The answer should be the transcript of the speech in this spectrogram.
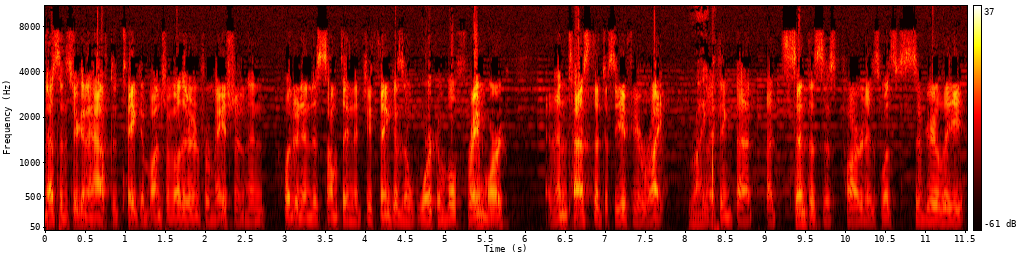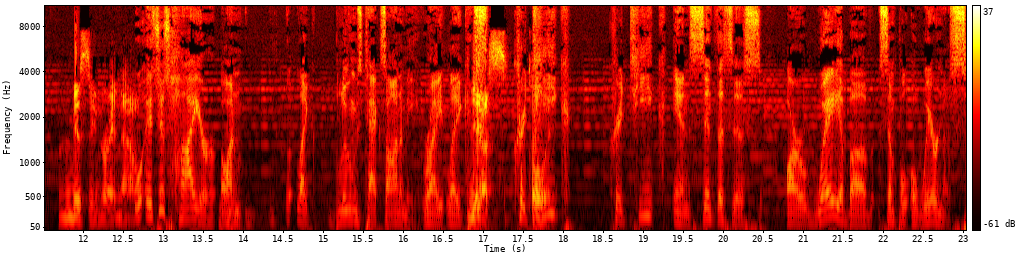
in essence, you're going to have to take a bunch of other information and put it into something that you think is a workable framework and then test it to see if you're right. Right. But I think that that synthesis part is what's severely missing right now. Well, it's just higher on like Bloom's taxonomy, right? Like yes, critique, totally. critique, and synthesis are way above simple awareness,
